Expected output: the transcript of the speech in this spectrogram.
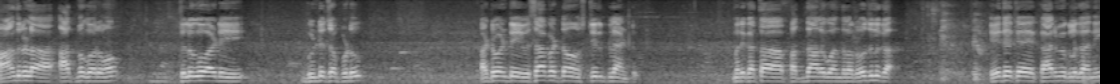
ఆంధ్రుల ఆత్మగౌరవం తెలుగువాడి గుండె చప్పుడు అటువంటి విశాఖపట్నం స్టీల్ ప్లాంట్. మరి గత పద్నాలుగు వందల రోజులుగా ఏదైతే కార్మికులు కానీ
